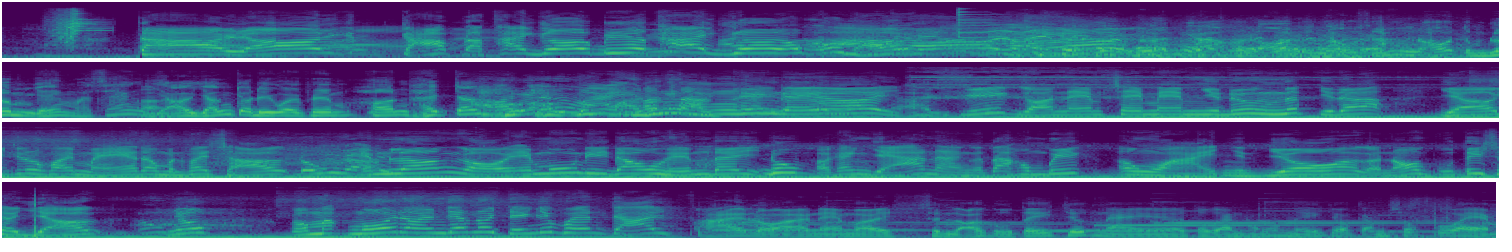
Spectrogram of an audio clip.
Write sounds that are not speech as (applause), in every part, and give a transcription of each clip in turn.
trời ơi cái cọp là tiger bia tiger ông có nội Tiger. Đến ra hồi đó thì nhậu xỉn nói tùm lum vậy mà sáng vợ dẫn cho đi quay phim hên thiệt chứ. Đúng thằng Hiên Đệ ơi Ghét rồi anh em xem em như đứa con nít vậy đó. Vợ chứ đâu phải mẹ đâu mình phải sợ. Đúng rồi. Em lớn rồi em muốn đi đâu thì em đi. Đúng. Rồi khán giả nè người ta không biết Ở ngoài nhìn vô á rồi nói cô tí sợ vợ. Nhúc Còn mặt mũi đâu em dám nói chuyện với fan chạy phải rồi anh em ơi xin lỗi cụ tí trước nay tụi anh không có nghĩ cho cảm xúc của em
